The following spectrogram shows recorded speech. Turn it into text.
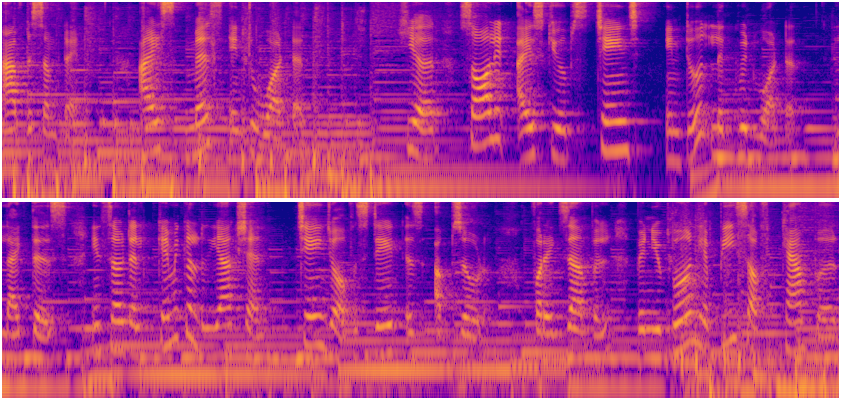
after some time? Ice melts into water. Here, solid ice cubes change into liquid water. Like this, in certain chemical reaction, change of state is observed. For example, when you burn a piece of camphor,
